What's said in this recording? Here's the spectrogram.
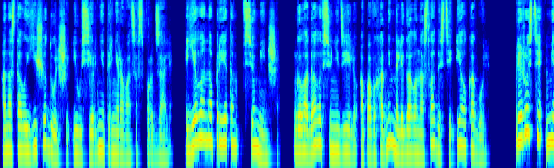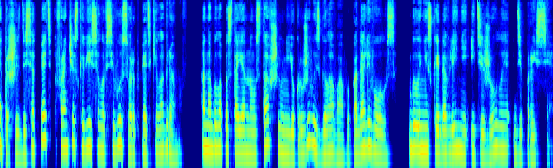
она стала еще дольше и усерднее тренироваться в спортзале. Ела она при этом все меньше, голодала всю неделю, а по выходным налегала на сладости и алкоголь. При росте метр шестьдесят пять Франческа весила всего 45 килограммов. Она была постоянно уставшей, у нее кружилась голова, выпадали волосы. Было низкое давление и тяжелая депрессия.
